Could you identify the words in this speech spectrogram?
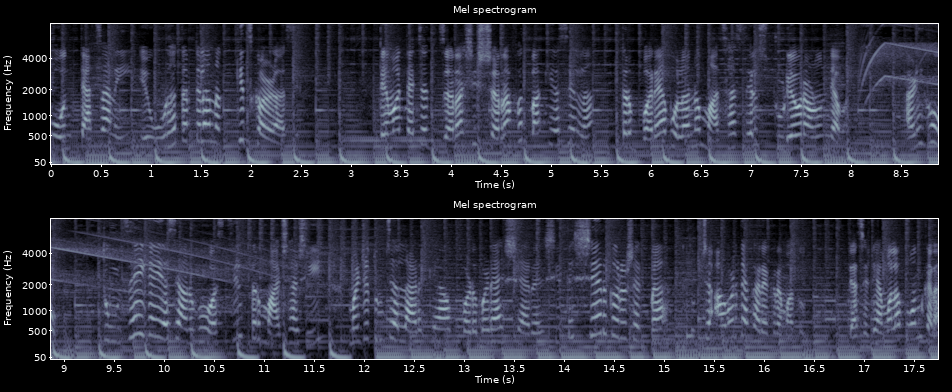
फोन त्याचा नाही एवढं तर त्याला नक्कीच कळलं असेल. तेव्हा त्याच्यात जराशी शराफत बाकी असेल ना तर बऱ्या बोलानं माझा सेल स्टुडिओवर आणून द्यावा. आणि हो तुमचेही काही असे अनुभव असतील तर माझ्याशी म्हणजे तुमच्या लाडक्या बडबड्या शेऱ्यांशी ते शेअर करू शकता तुमच्या आवडत्या कार्यक्रमातून. त्यासाठी आम्हाला फोन करा.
